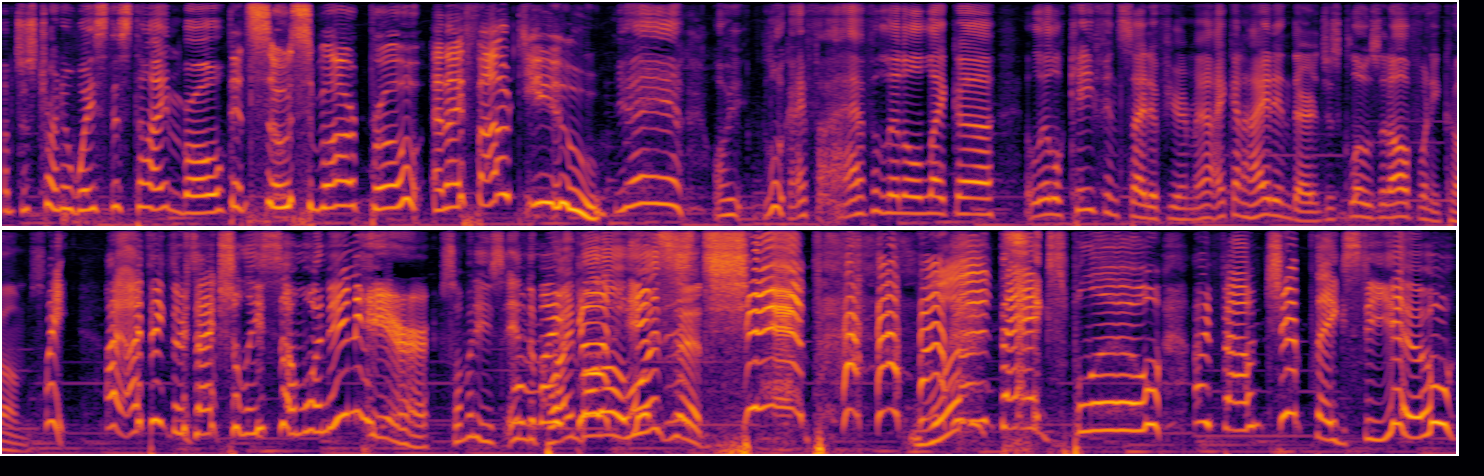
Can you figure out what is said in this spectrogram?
I'm just trying to waste his time, bro. That's so smart, bro. And I found you. Yeah. Oh, look, I, f- I have a little like uh, a little cave inside of here, man. I can hide in there and just close it off when he comes. Wait, I, I think there's actually someone in here. Somebody's in oh the my prime God, bottle. Who it's is it? Chip! What? Thanks, Bloo. I found Chip thanks to you.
